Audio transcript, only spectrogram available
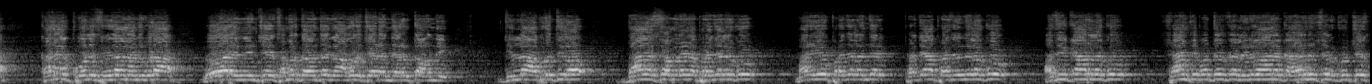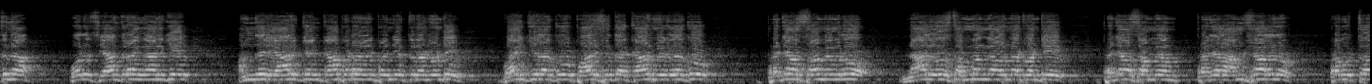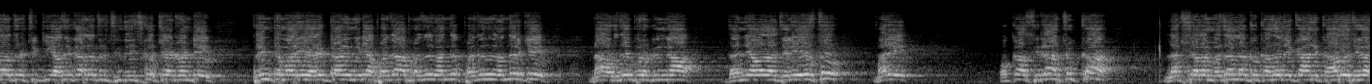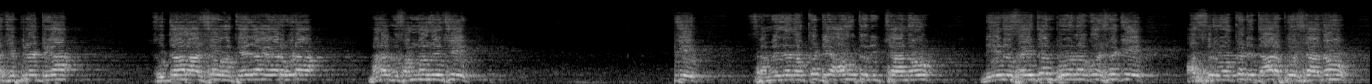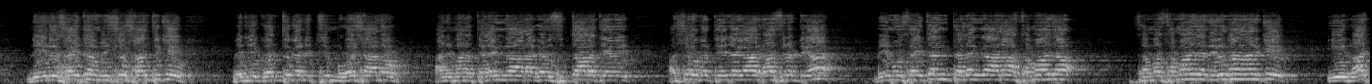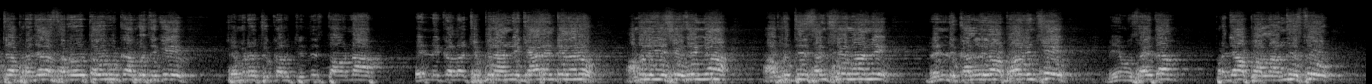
కడక్ పోలీస్ విధానాన్ని కూడా వ్యవహరించే సమర్థవంతంగా అమలు చేయడం జరుగుతూ ఉంది. జిల్లా అభివృద్ధిలో భాగస్వాములైన ప్రజలకు మరియు ప్రజలందరి ప్రజా ప్రతినిధులకు అధికారులకు శాంతి భద్రతల నిర్వహణకు అహర్నిశలు కృషి చేస్తున్న పోలీసు యంత్రాంగానికి అందరి ఆరోగ్యం కాపాడాలని పనిచేస్తున్నటువంటి వైద్యులకు పారిశుద్ధ కార్మికులకు ప్రజాస్వామ్యంలో నాలుగో స్తంభంగా ఉన్నటువంటి ప్రజాస్వామ్యం ప్రజల అంశాలను ప్రభుత్వాల దృష్టికి అధికారుల దృష్టికి తీసుకొచ్చేటువంటి ప్రింట్ మరియు ఎలక్ట్రానిక్ మీడియా ప్రజా ప్రజలందరి ప్రజలందరికీ నా హృదయపూర్వకంగా ధన్యవాదాలు తెలియజేస్తూ మరి ఒక సిరా చుక్క లక్షల మెదళ్ళకు కదలిక అని కాళోజీ గారు చెప్పినట్టుగా సుద్దాల అశోక్ తేజ గారు కూడా మనకు సంబంధించి సమిధను ఒక్కటి ఆహుతునిచ్చాను. నేను సైతం పూర్ణ కోశకి అసలు ఒక్కటి దారపోశాను. నేను సైతం విశ్వశాంతికి వెళ్ళి గొంతుకనిచ్చి మోశాను అని మన తెలంగాణ కవి సుత్తాల దేవి అశోక తేజ గారు రాసినట్టుగా మేము సైతం తెలంగాణ సమాజ సమ సమాజ నిర్మాణానికి ఈ రాష్ట్ర ప్రజల సర్వతోముఖ అభివృద్ధికి చెమట చుక్కలు చిందిస్తా ఉన్నాం. ఎన్నికల్లో చెప్పిన అన్ని గ్యారంటీలను అమలు చేసే విధంగా అభివృద్ధి సంక్షేమాన్ని రెండు కళ్ళుగా భావించి మేము సైతం ప్రజాపాలన అందిస్తూ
